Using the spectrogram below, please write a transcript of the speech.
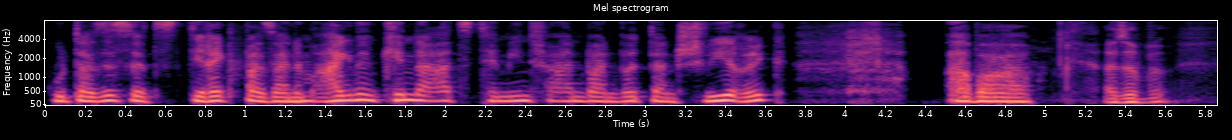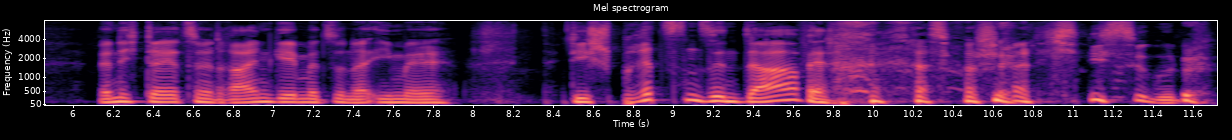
gut, das ist jetzt direkt bei seinem eigenen Kinderarzttermin vereinbaren, wird dann schwierig. Aber. Also, wenn ich da jetzt mit reingehe mit so einer E-Mail, die Spritzen sind da, wäre das wahrscheinlich nicht so gut.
